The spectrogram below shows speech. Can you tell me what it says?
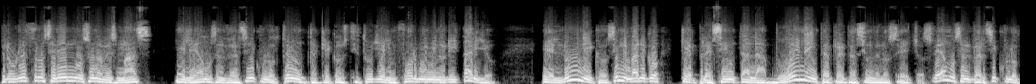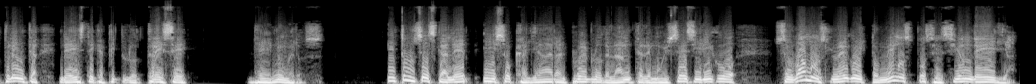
Pero retrocedemos una vez más y leamos el versículo 30 que constituye el informe minoritario el único, sin embargo, que presenta la buena interpretación de los hechos. Veamos el versículo 30 de este capítulo 13 de Números. Entonces Caleb hizo callar al pueblo delante de Moisés y dijo, Subamos luego y tomemos posesión de ella,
